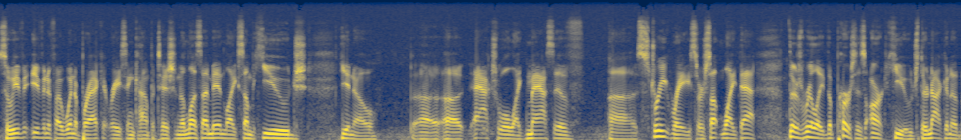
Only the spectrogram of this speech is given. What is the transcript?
So even even if I win a bracket racing competition, unless I'm in like some huge, you know, uh, uh, actual like massive uh, street race or something like that, there's really the purses aren't huge. They're not gonna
